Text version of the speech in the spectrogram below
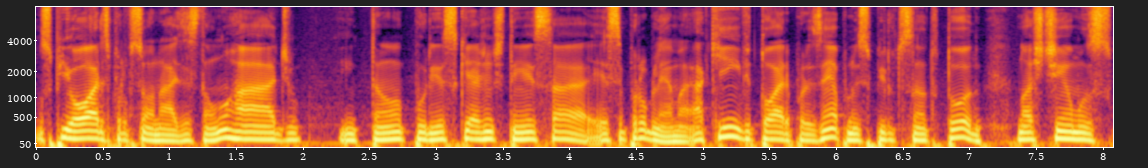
os piores profissionais estão no rádio. Então, por isso que a gente tem essa, esse problema. Aqui em Vitória, por exemplo, no Espírito Santo todo, nós tínhamos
